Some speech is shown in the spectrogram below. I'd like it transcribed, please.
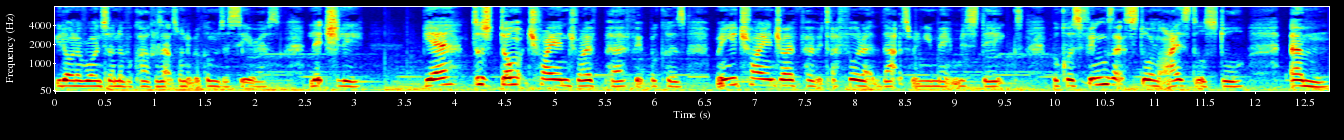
you don't want to roll into another car because that's when it becomes a serious literally. Yeah just don't try and drive perfect because when you try and drive perfect i feel like that's when you make mistakes because things like stall i still stall um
